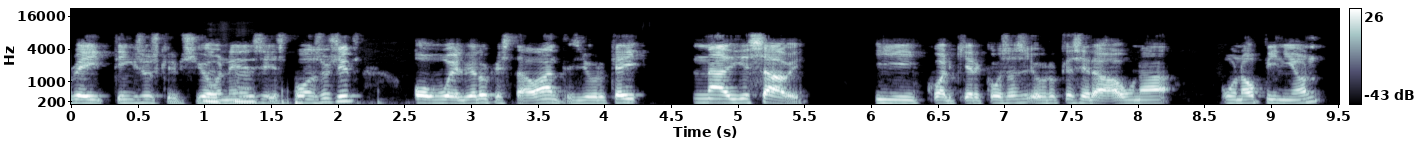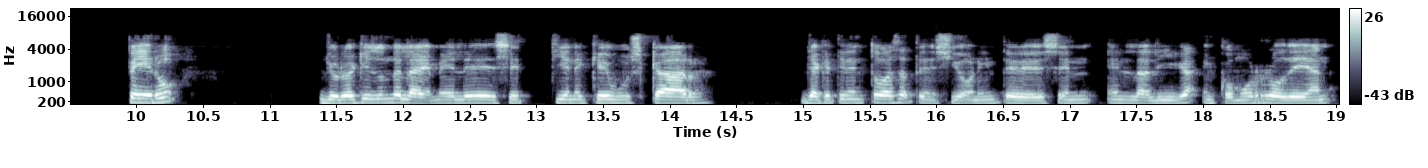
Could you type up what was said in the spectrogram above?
rating, suscripciones y sponsorships, o vuelve a lo que estaba antes. Yo creo que ahí nadie sabe y cualquier cosa yo creo que será una, una opinión, pero yo creo que aquí es donde la MLS tiene que buscar, ya que tienen toda esa atención e interés en, la liga, en cómo rodean,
